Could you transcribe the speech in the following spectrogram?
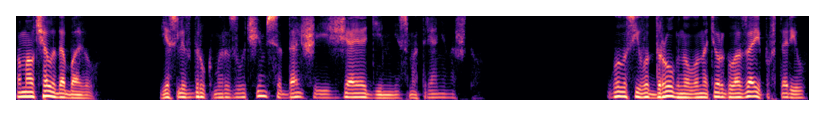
Помолчал и добавил, «Если вдруг мы разлучимся, дальше езжай один, несмотря ни на что». Голос его дрогнул, он отер глаза и повторил,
